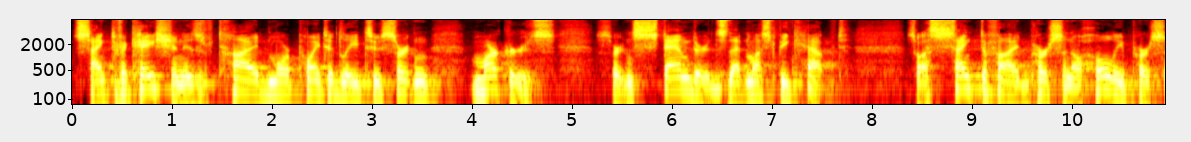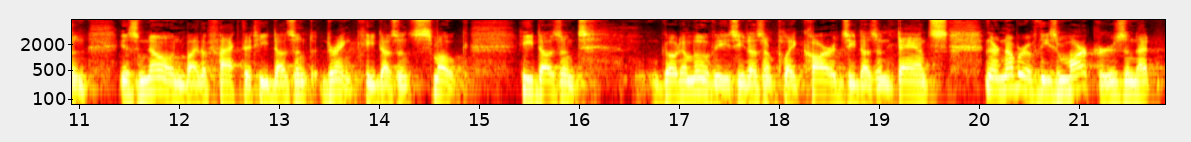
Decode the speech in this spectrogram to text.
sanctification is tied more pointedly to certain markers, certain standards that must be kept. So, a sanctified person, a holy person, is known by the fact that he doesn't drink, he doesn't smoke, he doesn't go to movies, he doesn't play cards, he doesn't dance. And there are a number of these markers, and that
